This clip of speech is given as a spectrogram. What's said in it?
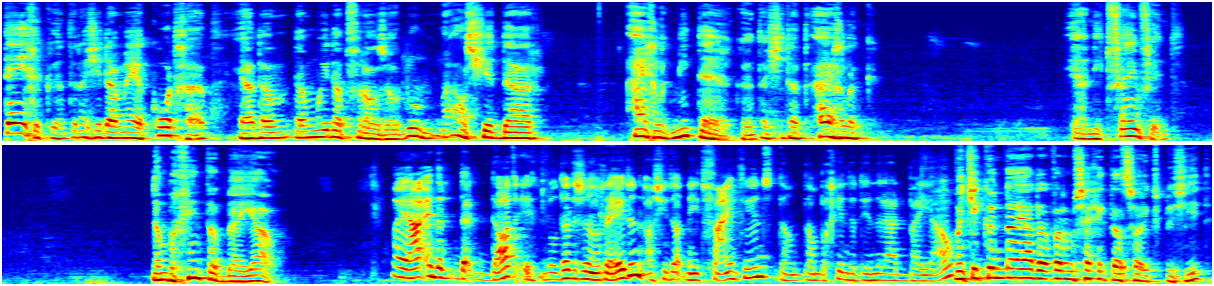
tegen kunt en als je daarmee akkoord gaat, ja, dan, dan moet je dat vooral zo doen. Maar als je daar eigenlijk niet tegen kunt, als je dat eigenlijk ja, niet fijn vindt, dan begint dat bij jou. Nou ja, en dat, dat, dat, is, dat is een reden. Als je dat niet fijn vindt, dan, dan begint het inderdaad bij jou. Want je kunt, nou ja, dat, waarom zeg ik dat zo expliciet?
